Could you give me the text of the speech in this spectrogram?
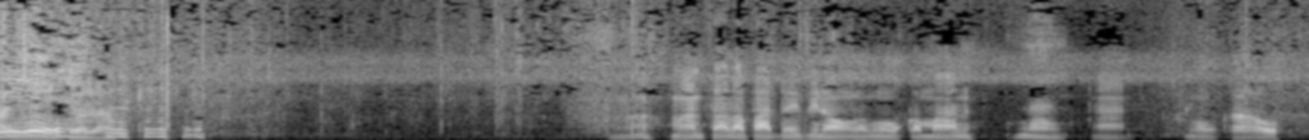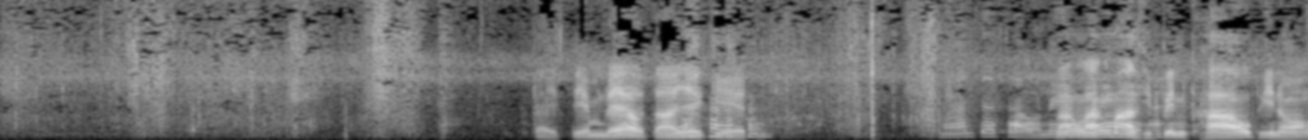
เอ้ยไข่หนึ่งเจ้าละอ๋อห มันสารพัดเด้อพี่น้องละโงกกับหมันนั่นอ่าโงกขาวไก่เต็มแล้วตายายเกดมันจะเสาแน่หลังๆมาสิเป็นขาวพี่น้อง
